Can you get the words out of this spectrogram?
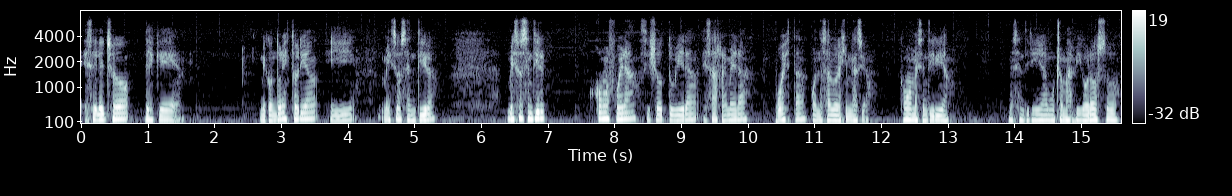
es el hecho de que me contó una historia y me hizo sentir, me hizo sentir como fuera si yo tuviera esa remera puesta cuando salgo del gimnasio. ¿Cómo me sentiría? Me sentiría mucho más vigoroso,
